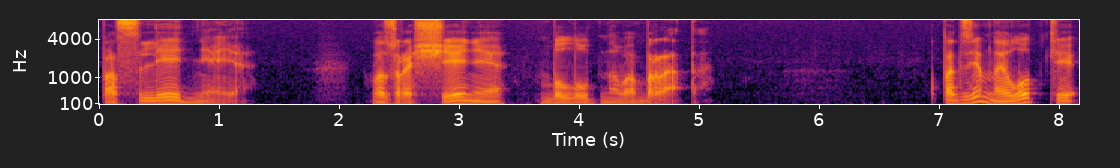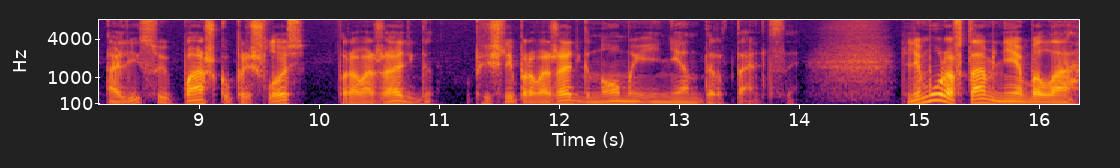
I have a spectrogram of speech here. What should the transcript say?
последняя. Возвращение блудного брата. К подземной лодке Алису и Пашку пришлось провожать, пришли провожать гномы и неандертальцы. Лемуров там не было.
